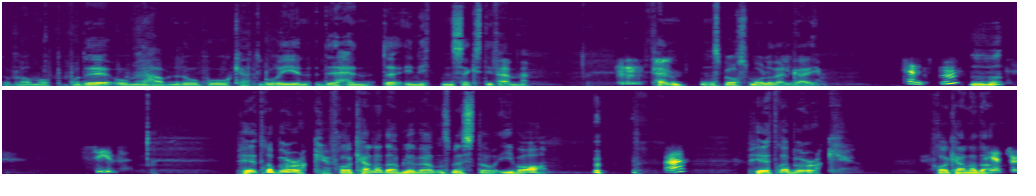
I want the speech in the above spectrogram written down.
Da blar vi opp på det, og vi havner da på kategorien Det hendte i 1965. 15 spørsmål å velge i. 15. Mm -hmm. 7. Petra Burke fra Canada ble verdensmester i hva? Hæ? Petra Burke fra Canada. Peter.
